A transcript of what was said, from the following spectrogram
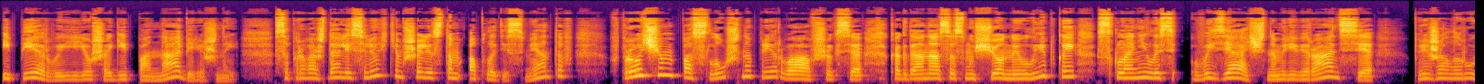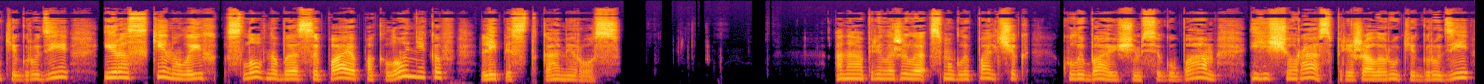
И первые ее шаги по набережной сопровождались легким шелестом аплодисментов, впрочем, послушно прервавшихся, когда она со смущенной улыбкой склонилась в изящном реверансе, прижала руки к груди и раскинула их, словно бы осыпая поклонников лепестками роз. Она приложила смуглый пальчик к улыбающимся губам и еще раз прижала руки к груди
